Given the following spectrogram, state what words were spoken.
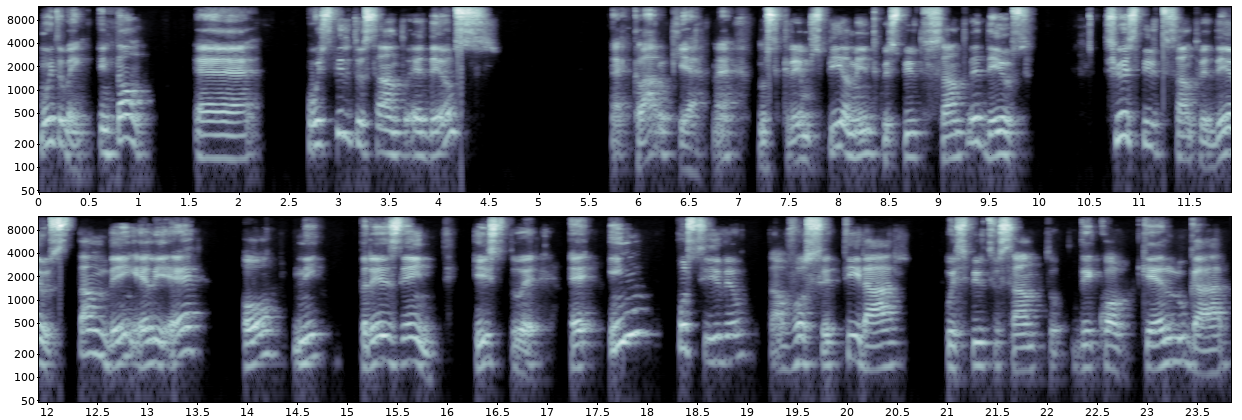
Muito bem. Então, é, o Espírito Santo é Deus? É claro que é, né? Nós cremos piamente que o Espírito Santo é Deus. Se o Espírito Santo é Deus, também ele é onipresente. Isto é, é impossível tá, você tirar o Espírito Santo de qualquer lugar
